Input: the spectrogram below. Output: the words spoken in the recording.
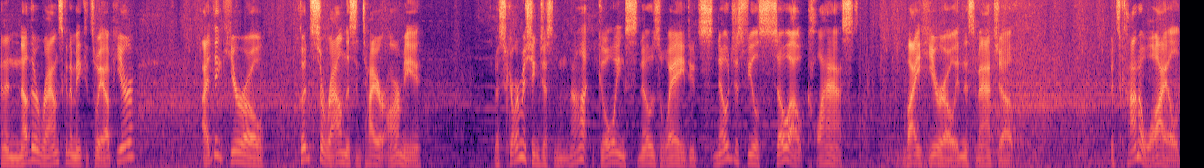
And another round's gonna make its way up here. I think Hero could surround this entire army. The skirmishing just not going Snow's way. Dude, Snow just feels so outclassed by Hero in this matchup. It's kind of wild.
